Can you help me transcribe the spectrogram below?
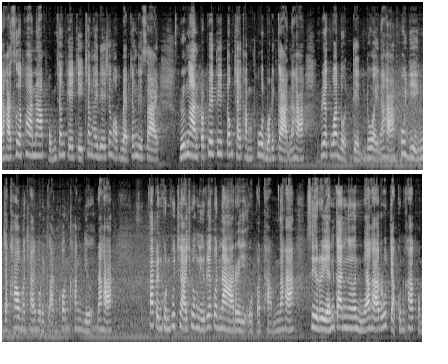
นะคะ เสื้อผ้าหน้าผมช่างเกจิช่างไอเดียช่างออกแบบช่างดีไซน์ หรืองานประเภทที่ต้องใช้คำพูดบริการนะคะ เรียกว่าโดดเด่นด้วยนะคะ ผู้หญิงจะเข้ามาใช้บริการค่อนข้างเยอะนะคะ ถ้าเป็นคนผู้ชายช่วงนี้เรียกว่านารีอุปถัมภ์นะคะสี่เหรียญการเงินนะคะ รู้จักคุณค่าของ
